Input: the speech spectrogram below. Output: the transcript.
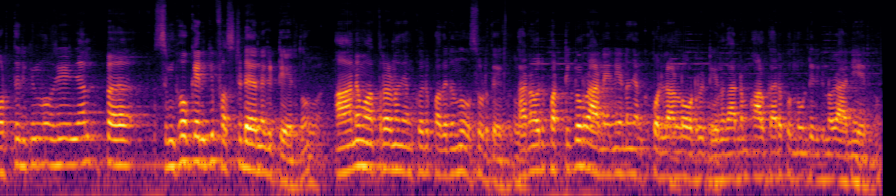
ഓർത്തിരിക്കുന്നു പറഞ്ഞു കഴിഞ്ഞാൽ ഇപ്പം സിംഹമൊക്കെ എനിക്ക് ഫസ്റ്റ് ഡേ തന്നെ കിട്ടിയായിരുന്നു. ആന മാത്രമാണ് ഞങ്ങൾക്ക് ഒരു പതിനൊന്ന് ദിവസം എടുത്തായിരുന്നു കാരണം ഒരു പർട്ടിക്കുലർ ആനേനെയാണ് ഞങ്ങൾക്ക് കൊല്ലാനുള്ള ഓർഡർ കിട്ടിയിരുന്നത്. കാരണം ആൾക്കാരെ കൊന്നുകൊണ്ടിരിക്കുന്ന ഒരു ആനയായിരുന്നു.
